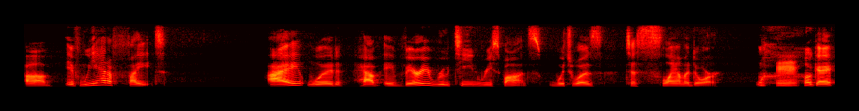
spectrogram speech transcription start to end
um, if we had a fight, I would have a very routine response, which was to slam a door. Mm. okay?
